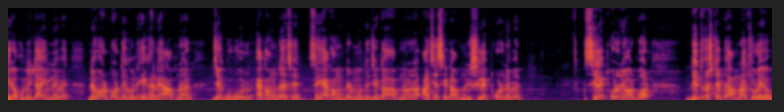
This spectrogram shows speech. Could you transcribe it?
এইরকমই টাইম নেবে। নেওয়ার পর দেখুন, এখানে আপনার যে গুগল অ্যাকাউন্ট আছে, সেই অ্যাকাউন্টের মধ্যে যেটা আপনার আছে, সেটা আপনি সিলেক্ট করে নেবেন। সিলেক্ট করে নেওয়ার পর দ্বিতীয় স্টেপে আমরা চলে যাব।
